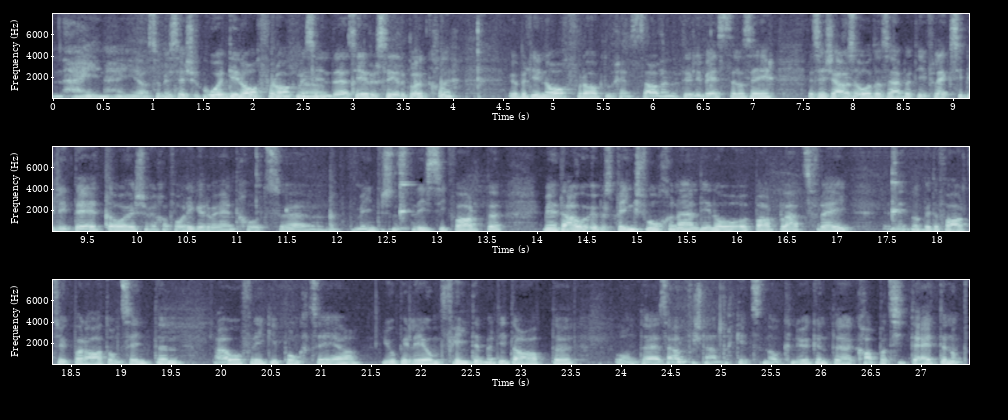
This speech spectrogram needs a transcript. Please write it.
Nein, nein, also es ist eine gute Nachfrage, wir sind äh, sehr, sehr glücklich. über die Nachfrage. Du kennst die Zahlen natürlich besser als ich. Es ist auch so, dass eben die Flexibilität da ist. Ich habe vorhin erwähnt, kurz äh, mindestens 30 Fahrten. Wir haben auch über das Pfingstwochenende noch ein paar Plätze frei, nicht nur bei der Fahrzeugparade und sind dann auch auf rigi.ch. Jubiläum findet man die Daten. Und äh, selbstverständlich gibt es noch genügend äh, Kapazitäten und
